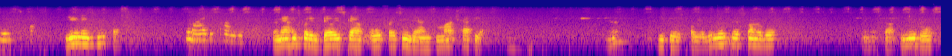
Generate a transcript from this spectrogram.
do? You need to move back. So now he's got his belly scalp all facing down. He's much happier. He feels probably a little bit less vulnerable. And he'll start to move off.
